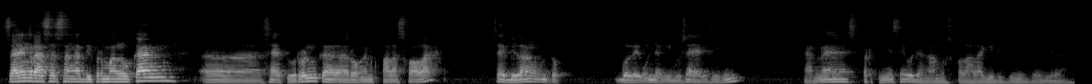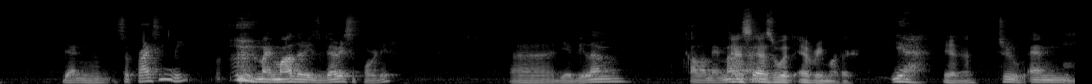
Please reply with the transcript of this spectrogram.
Saya ngerasa sangat dipermalukan. uh, saya turun ke ruangan kepala sekolah. Saya bilang untuk boleh undang ibu saya ke sini karena sepertinya saya udah nggak mau sekolah lagi di sini. Saya bilang. Dan surprisingly, my mother is very supportive. Uh, dia bilang kalau memang As, as with every mother. ya Iya kan? True, and Hmm.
